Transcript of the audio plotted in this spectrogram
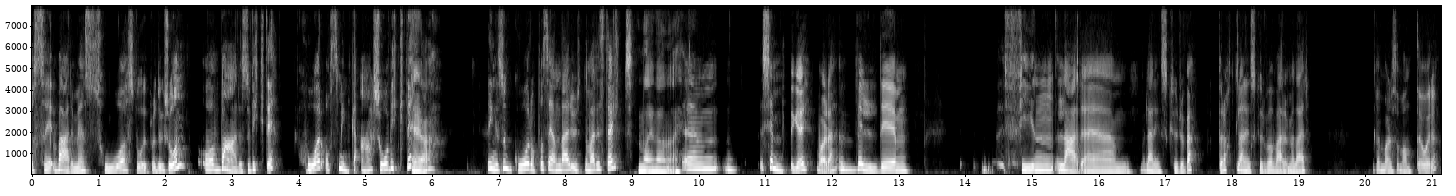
å se, være med i en så stor produksjon og være så viktig. Hår og sminke er så viktig. Ja. Det er ingen som går opp på scenen der uten å være stelt. Nei, nei, nei. Ehm, kjempegøy var det. En veldig fin lære, læringskurve. Bratt læringskurve å være med der. Hvem var det som vant det året?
